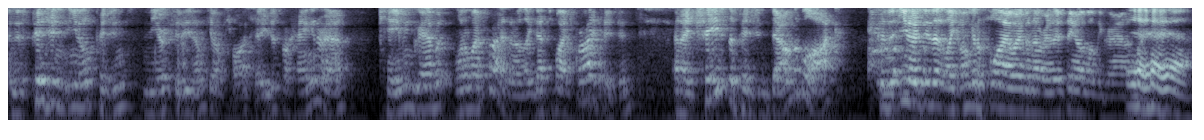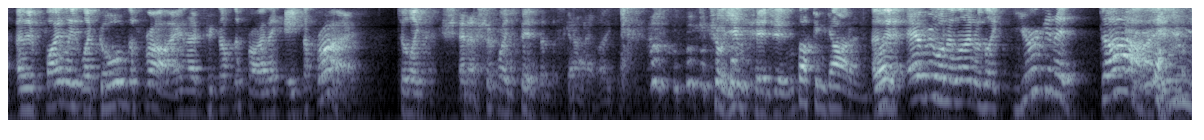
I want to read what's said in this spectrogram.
And this pigeon, you know, pigeons in New York City don't give a fuck. They just were hanging around, came and grabbed one of my fries, and I was like, "That's my fry pigeon." And I chased the pigeon down the block because you know, I did that like I'm gonna fly away, but not really. I think I'm on the ground. Yeah, yeah, yeah. And then finally, like, go over the fry, and I picked up the fry and I ate the fry. To like, sh- and I shook my fist at the sky, like, show you pigeon. Fucking got him. And then everyone in line was like, "You're gonna die! You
